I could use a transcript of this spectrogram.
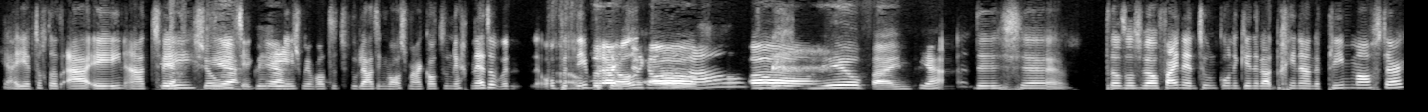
ja, je hebt toch dat A1, A2, Ja, zoiets. ik weet niet eens meer wat de toelating was, maar ik had toen echt net op het, op het nippertje ik oh. gehaald. Oh, heel fijn. Ja, dus dat was wel fijn. En toen kon ik inderdaad beginnen aan de pre-master.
